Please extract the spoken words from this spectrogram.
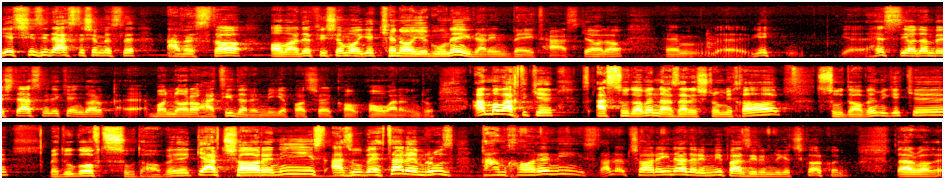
یه چیزی دستشه مثل اوستا آمده پیش ما یه کنایه گونه ای در این بیت هست که حالا یک حسی آدم بهش دست میده که انگار با ناراحتی داره میگه پادشاه کام- هاماوران این رو. اما وقتی که از سودابه نظرش رو می‌خواد سودابه میگه که بدو گفت سودابه گر چاره نیست از او بهتر امروز غمخواره نیست. حالا چاره ای نداریم میپذیریم دیگه چیکار کنیم؟ در واقع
